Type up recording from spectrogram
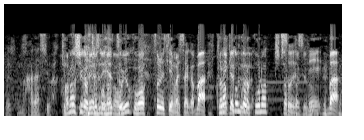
そうですね。まあ話は結構話がちょっとなんか よくわ、それてましたが、まあ、クラプトンからこうななっちゃったけど。そうですね。まあ、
